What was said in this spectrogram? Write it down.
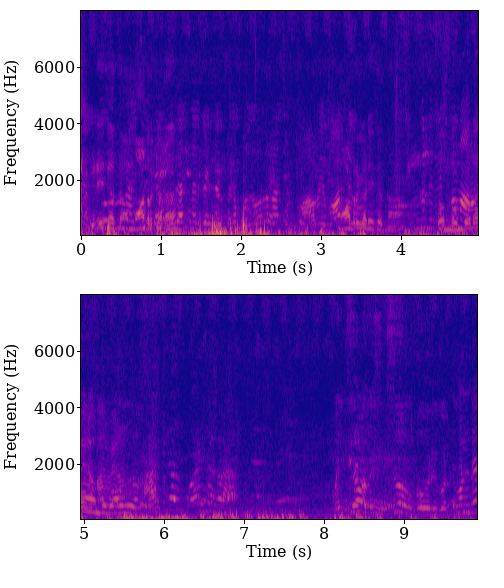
ఇక్కడే చేద్దాం మోటార్ కాడ మోటార్ కాడే చేద్దాం చూస్తాం కూడా అంత బాగోదు మధ్యలో ఒక సిక్స్ ఫోర్ కొట్టుకుంటే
